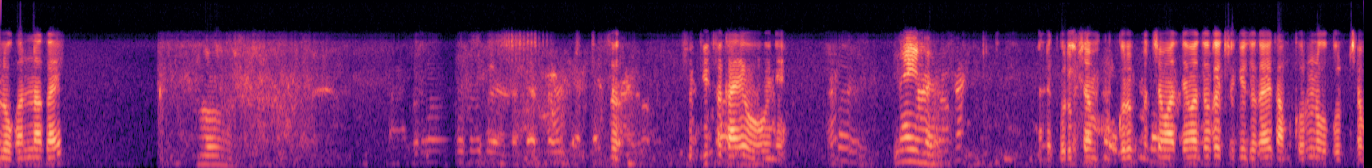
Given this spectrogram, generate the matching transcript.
लोकांना काय हो. चुकीचं चुकीचं काय होऊ नये. नाही सर आणि ग्रुपच्या ग्रुपच्या माध्यमातून काही चुकीचं काय काम करू नको ग्रुपच्या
